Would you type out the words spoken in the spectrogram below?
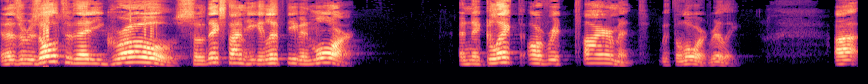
And as a result of that, he grows. So next time he can lift even more a neglect of retirement with the Lord, really. Uh,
